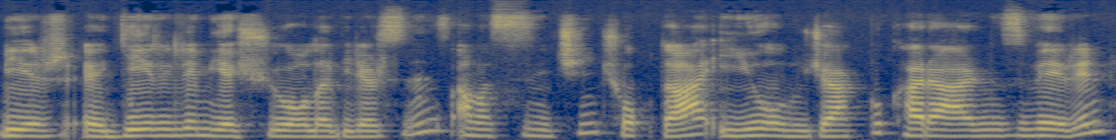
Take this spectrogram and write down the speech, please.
bir e, gerilim yaşıyor olabilirsiniz ama sizin için çok daha iyi olacak bu kararınızı verin.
